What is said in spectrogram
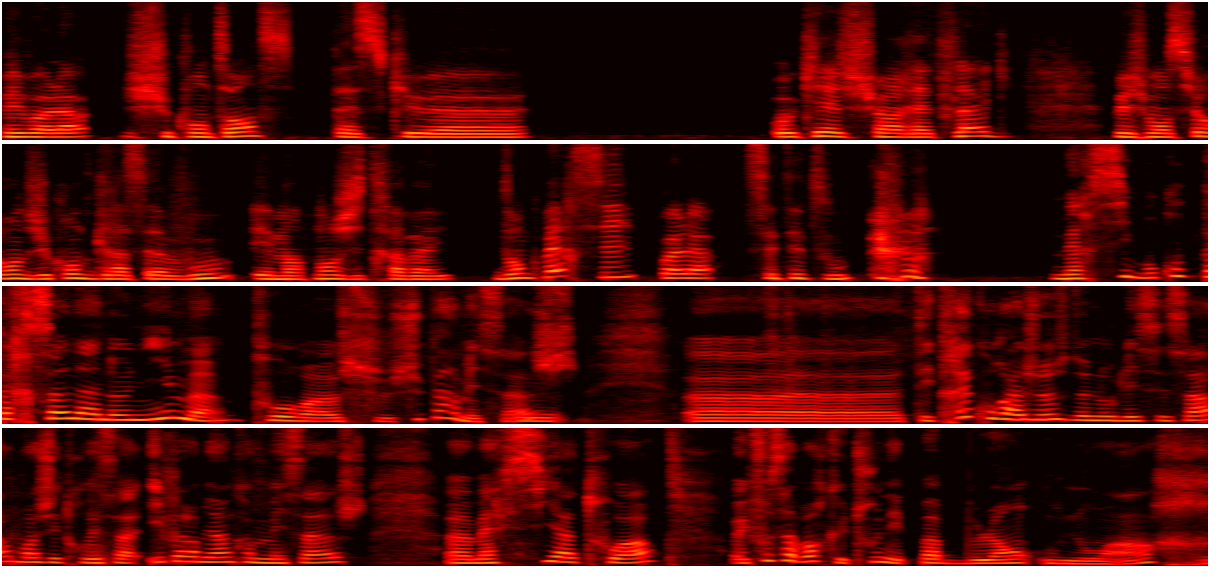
Mais voilà, je suis contente parce que euh, ok, je suis un red flag, mais je m'en suis rendu compte grâce à vous et maintenant j'y travaille. Donc merci, voilà, c'était tout. Merci beaucoup, personne anonyme, pour euh, ce super message. Euh, T'es très courageuse de nous laisser ça. Moi, j'ai trouvé ça hyper bien comme message. Euh, merci à toi. Euh, il faut savoir que tout n'est pas blanc ou noir.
